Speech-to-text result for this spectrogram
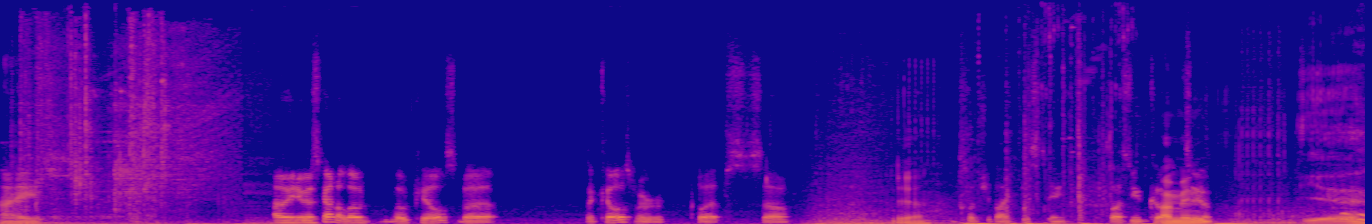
Nice. I mean, it was kind of low, low kills, but the kills were clips, so Yeah. that's what you like to see. Plus, you cooked I mean, too. yeah.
